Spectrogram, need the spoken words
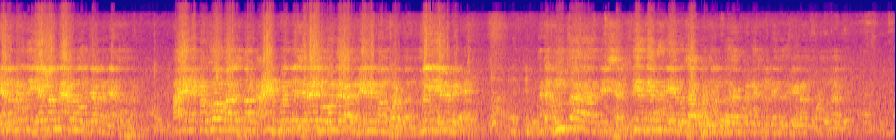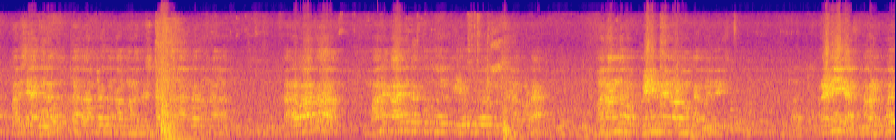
ఈయన పెడితే వీళ్ళమ్మ ఆయన ఉద్యోగం చేస్తున్నాను ఆయన ఎక్కడికో మారుస్తా ఉంటే ఆయన ఫోన్ చేసారా ఇది ఉండే నేను ఇబ్బంది పడతాను. మళ్ళీ ఈయన అంటే అంత చేశారు. దీనికి ఎందుకు చేయరు? సర్పంచులకు ఎంపీటీసీలకు ఎందుకు చేయరు మన శాఖ దాని మీద ఉండాలి మన దృష్టి దాని మీద ఉండాలి. తర్వాత మన కార్యకర్తలకి ఏ ఉద్యోగాలకు వచ్చినా కూడా మనందరం మెయిన్ మెయిన్ వాడు పది మంది. రెడీగా అక్కడికి పోయి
